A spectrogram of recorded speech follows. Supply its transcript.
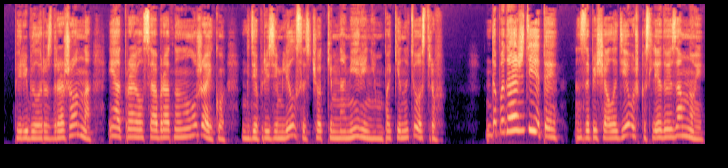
— перебил раздраженно и отправился обратно на лужайку, где приземлился с четким намерением покинуть остров. «Да подожди ты!» — запищала девушка, следуя за мной.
